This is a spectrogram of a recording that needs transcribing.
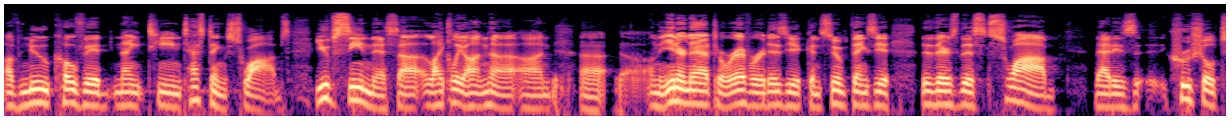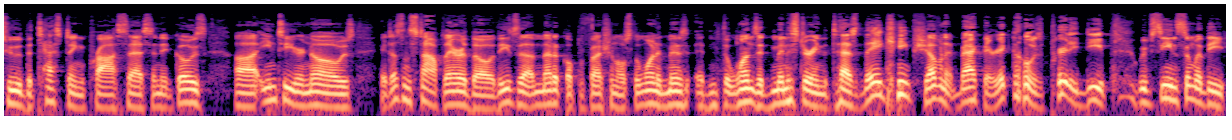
of new COVID 19 testing swabs. You've seen this uh, likely on, on, on the internet or wherever it is you consume things. You, there's this swab that is crucial to the testing process, and it goes uh, into your nose. It doesn't stop there, though. These uh, medical professionals, the one administ- the ones administering the test, they keep shoving it back there. It goes pretty deep. We've seen some of the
